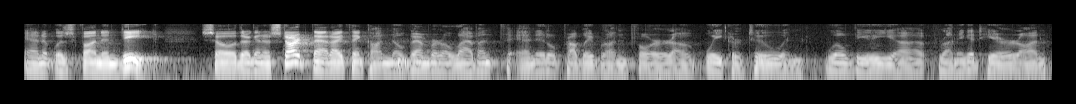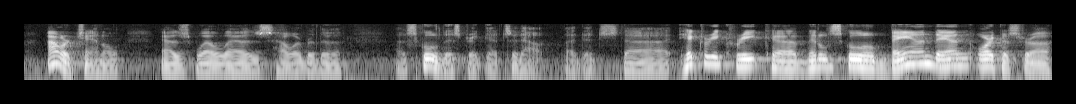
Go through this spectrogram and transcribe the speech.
and it was fun indeed. So they're going to start that, I think, on November 11th, and it'll probably run for a week or two, and we'll be uh, running it here on our channel, as well as however the uh, school district gets it out. But it's the Hickory Creek uh, Middle School Band and Orchestra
